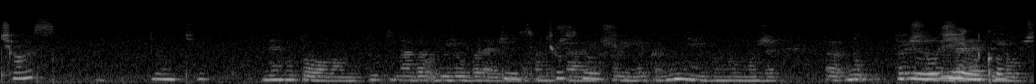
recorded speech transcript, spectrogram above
Час. Ночі. Не готова. Тут треба дуже обережно, тому що якщо є каміння, і воно може, е, ну, точно Ну, жінка. являється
